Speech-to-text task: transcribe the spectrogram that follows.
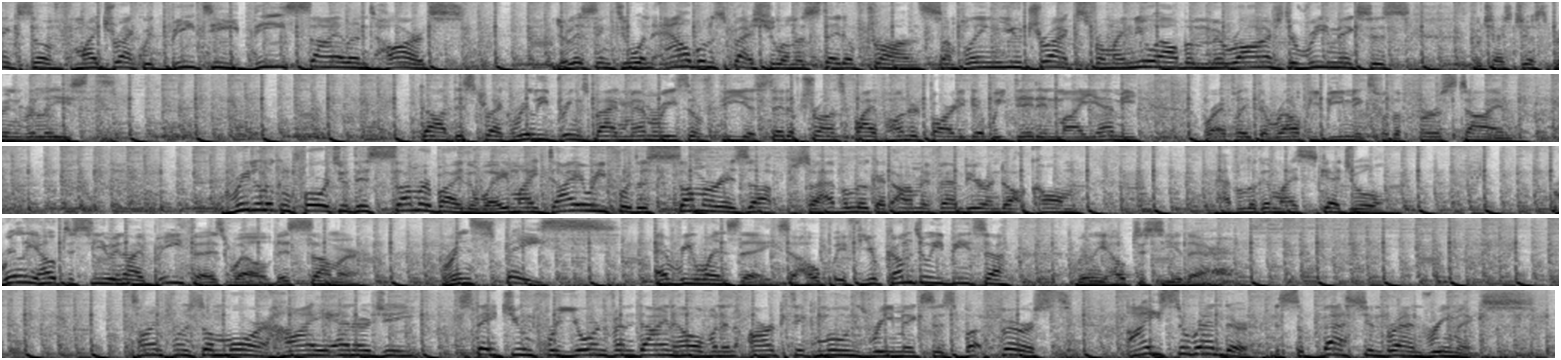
Remix of my track with BT, These Silent Hearts. You're listening to an album special on a state of trance. I'm playing you tracks from my new album Mirage the Remixes, which has just been released. God, this track really brings back memories of the uh, State of Trance 500 party that we did in Miami, where I played the Ralphie B mix for the first time. Really looking forward to this summer, by the way. My diary for the summer is up, so have a look at arminvanbuuren.com. Have a look at my schedule. Really hope to see you in Ibiza as well this summer. We're in space every Wednesday, so hope if you come to Ibiza, really hope to see you there. Time for some more high energy. Stay tuned for Jorn van Deynhoven and Arctic Moons remixes, but first, I Surrender, the Sebastian Brand remix.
